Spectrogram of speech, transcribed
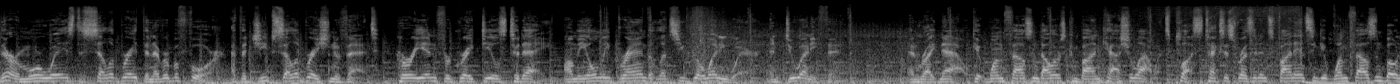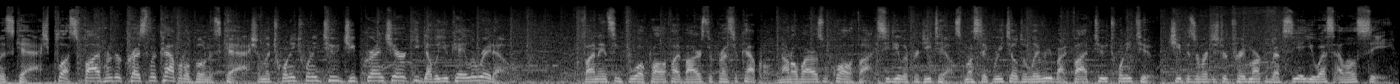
There are more ways to celebrate than ever before at the Jeep Celebration event. Hurry in for great deals today on the only brand that lets you go anywhere and do anything. And right now, get $1,000 combined cash allowance, plus Texas residents financing get 1000 bonus cash, plus 500 Chrysler Capital bonus cash on the 2022 Jeep Grand Cherokee WK Laredo. Financing for well qualified buyers through Chrysler Capital. Not all buyers will qualify. See dealer for details. Must take retail delivery by 5222. Jeep is a registered trademark of FCA US LLC.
